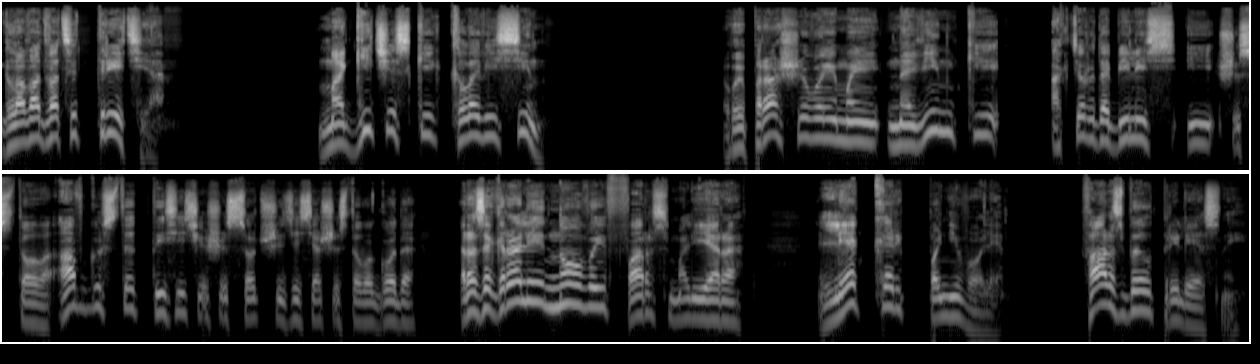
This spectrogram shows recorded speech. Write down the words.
Глава 23. Магический клавесин. Выпрашиваемой новинки актеры добились и 6 августа 1666 года разыграли новый фарс Мольера «Лекарь по неволе». Фарс был прелестный.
